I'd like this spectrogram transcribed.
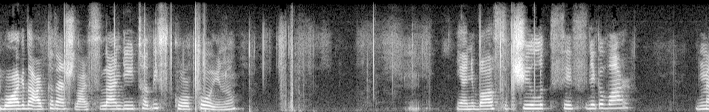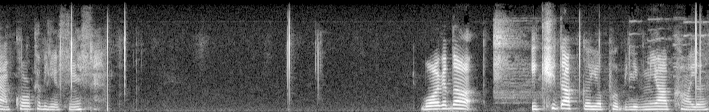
Bu arada arkadaşlar Slendy Tabies korku oyunu. Yani bazı çığlık sesleri var. Bilmem korkabilirsiniz. Bu arada iki dakika yapabilirim ya kaydı.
